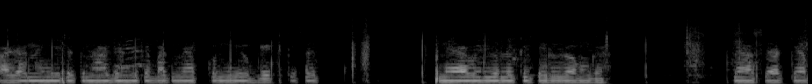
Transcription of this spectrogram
आया नहीं है, लेकिन आ जाने के बाद मैं आपको न्यू अपडेट के साथ नया वीडियो लेके ज़रूर आऊँगा। यहाँ से आके आप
